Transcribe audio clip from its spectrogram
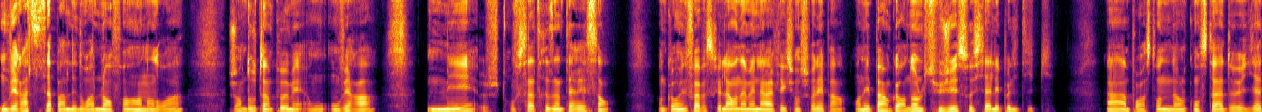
on verra si ça parle des droits de l'enfant à un endroit. J'en doute un peu, mais on, verra. Mais je trouve ça très intéressant encore une fois, parce que là, on amène la réflexion sur les parents. On n'est pas encore dans le sujet social et politique. Hein, pour l'instant, on est dans le constat de il y a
